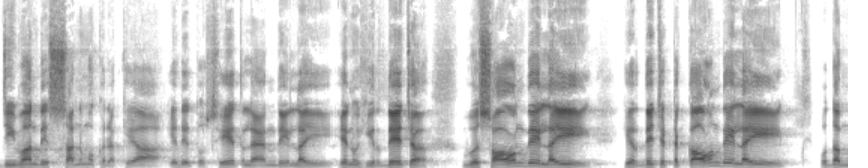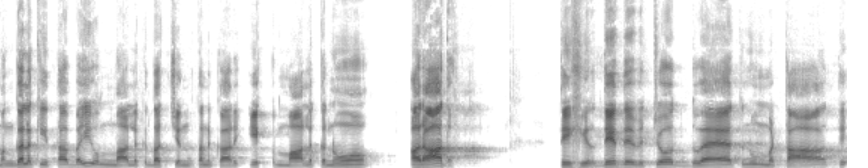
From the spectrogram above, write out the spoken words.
ਜੀਵਨ ਦੇ ਸਨਮੁਖ ਰੱਖਿਆ, ਇਹਦੇ ਤੋਂ ਸਿਹਤ ਲੈਣ ਦੇ ਲਈ, ਇਹਨੂੰ ਹਿਰਦੇ 'ਚ ਵਸਾਉਣ ਦੇ ਲਈ, ਹਿਰਦੇ 'ਚ ਟਿਕਾਉਣ ਦੇ ਲਈ, ਉਹਦਾ ਮੰਗਲ ਕੀਤਾ ਬਈ, ਉਹ ਮਾਲਕ ਦਾ ਚਿੰਤਨ ਕਰ, ਇੱਕ ਮਾਲਕ ਨੂੰ ਆਰਾਧ। ਤੇ ਹਿਰਦੇ ਦੇ ਵਿੱਚੋਂ ਦ્વੈਤ ਨੂੰ ਮਟਾ ਤੇ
